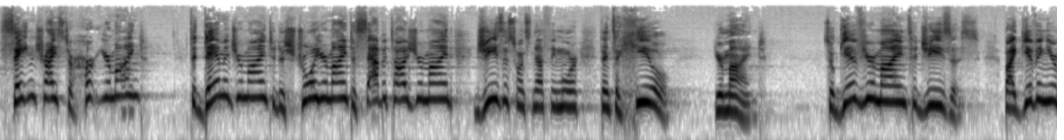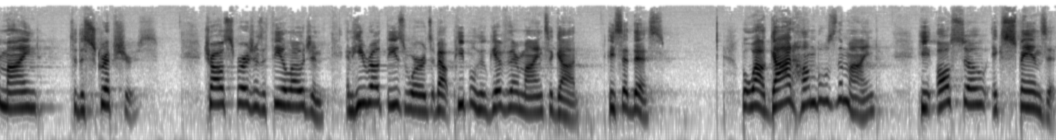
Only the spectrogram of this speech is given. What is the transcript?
Satan tries to hurt your mind, to damage your mind, to destroy your mind, to sabotage your mind, Jesus wants nothing more than to heal your mind. So, give your mind to Jesus by giving your mind to the scriptures. Charles Spurgeon was a theologian, and he wrote these words about people who give their mind to God. He said this But while God humbles the mind, he also expands it.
